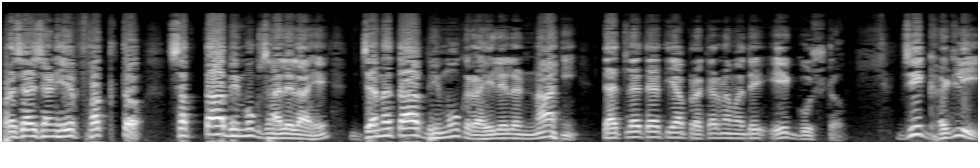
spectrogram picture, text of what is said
प्रशासन हे फक्त सत्ताभिमुख झालेलं आहे. जनताभिमुख राहिलेलं नाही. त्यातल्या त्यात या प्रकरणामध्ये एक गोष्ट. जी घडली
